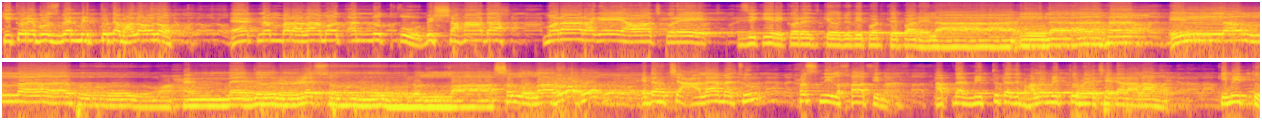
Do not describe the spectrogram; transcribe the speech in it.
কি করে বুঝবেন মৃত্যুটা ভালো হলো? এক নাম্বার আলামত, আন্নুতকু, বিশাহাদা। মরার আগে আওয়াজ করে জিকির করে কেউ যদি পড়তে পারে এটা হচ্ছে আলামাতু হুসনিল খাতিমা। আপনার মৃত্যুটা যে ভালো মৃত্যু হয়েছে, এটার আলামত। কি মৃত্যু?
